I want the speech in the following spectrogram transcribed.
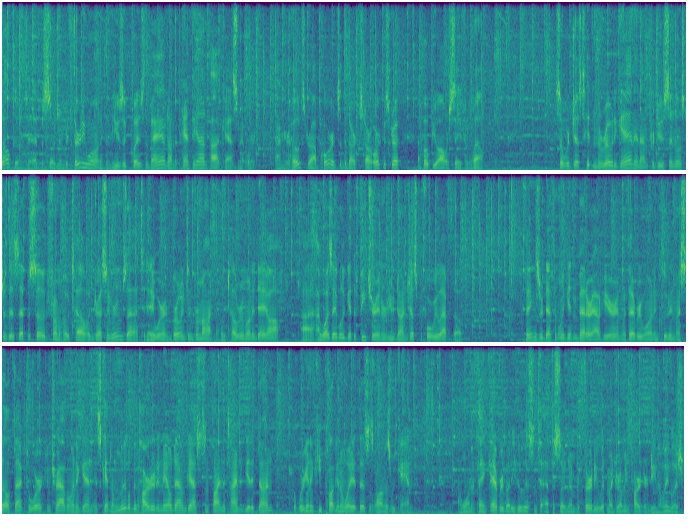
Welcome to episode number 31 of the Music Plays the Band on the Pantheon Podcast Network. I'm your host, Rob Koritz of the Dark Star Orchestra. I hope you all are safe and well. So, we're just hitting the road again, and I'm producing most of this episode from a hotel and dressing rooms. Uh, today, we're in Burlington, Vermont, in a hotel room on a day off. Uh, I was able to get the feature interview done just before we left, though. Things are definitely getting better out here, and with everyone, including myself, back to work and traveling again, it's getting a little bit harder to nail down guests and find the time to get it done, but we're going to keep plugging away at this as long as we can. I want to thank everybody who listened to episode number 30 with my drumming partner, Dino English.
